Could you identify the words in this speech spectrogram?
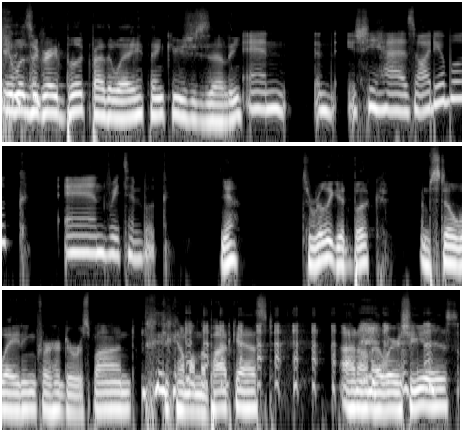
it was a great book, by the way. Thank you, Gisele. and, and she has audiobook and written book. Yeah, it's a really good book. I'm still waiting for her to respond to come on the podcast. I don't know where she is,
